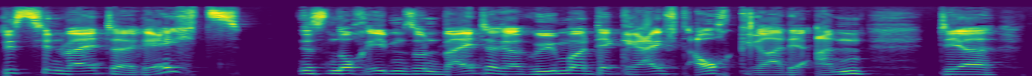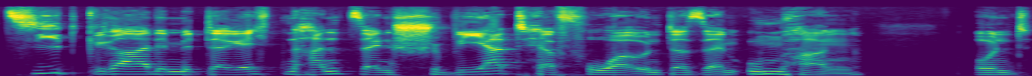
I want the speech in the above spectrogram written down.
Bisschen weiter rechts ist noch eben so ein weiterer Römer, der greift auch gerade an. Der zieht gerade mit der rechten Hand sein Schwert hervor unter seinem Umhang. Und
